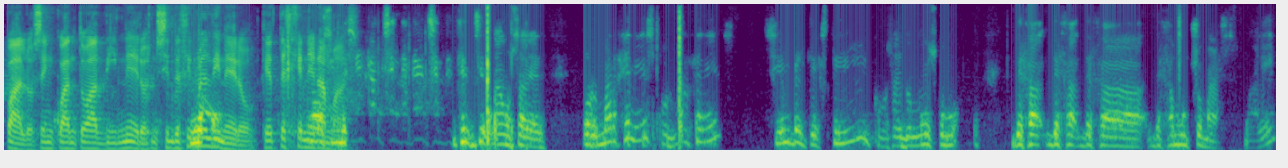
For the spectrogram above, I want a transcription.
palos en cuanto a dinero, sin decirme el dinero? ¿Qué te genera más? vamos a ver, por márgenes, por márgenes, siempre el textil, como sabéis, es como deja, deja, deja, deja mucho más, ¿vale?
